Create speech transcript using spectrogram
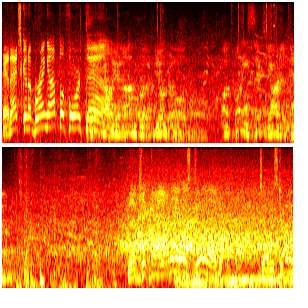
And that's going to bring up a fourth down. A 26-yard attempt. The kick by Elliott is good. So the starting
